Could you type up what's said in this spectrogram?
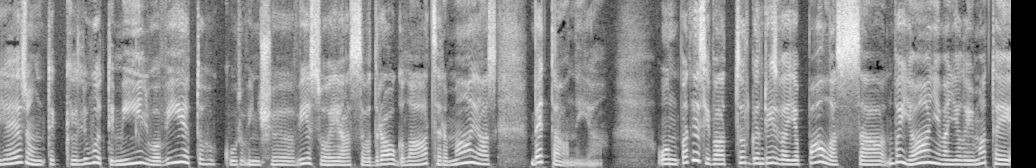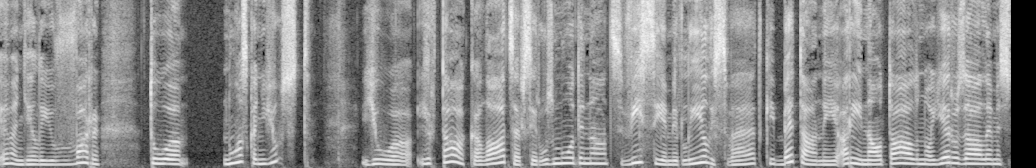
jēzumu tik ļoti mīļo vietu, kur viņš eh, viesojās sava drauga Lācara mājās, Betānijā. Un patiesībā tur gandrīz vai ja palasa, vai Jāņa evaņģēliju, Mateja evaņģēliju var to noskaņu just. Jo ir tā, ka Lācars ir uzmodināts, visiem ir lieli svētki, Betānija arī nav tālu no Jeruzālēmes,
